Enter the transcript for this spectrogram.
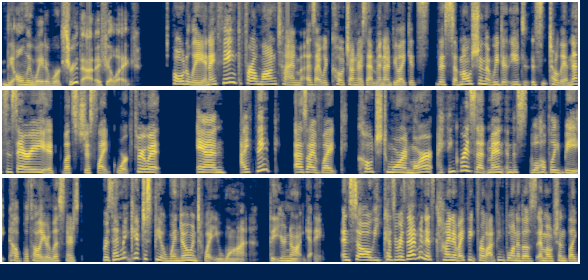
the only way to work through that. I feel like. Totally. And I think for a long time, as I would coach on resentment, I'd be like, it's this emotion that we did, it's totally unnecessary. It, let's just like work through it. And I think as I've like coached more and more, I think resentment, and this will hopefully be helpful to all your listeners, resentment can just be a window into what you want that you're not getting. And so, because resentment is kind of, I think for a lot of people, one of those emotions like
